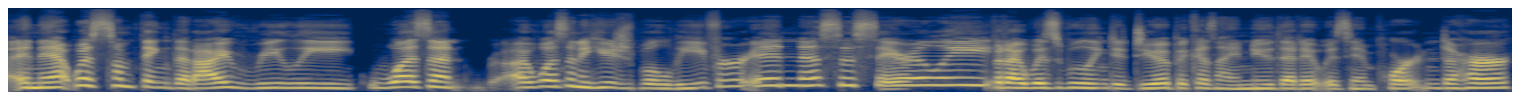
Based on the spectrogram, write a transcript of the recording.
and that was something that I really wasn't I wasn't a huge believer in necessarily but I was willing to do it because I knew that it was important to her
